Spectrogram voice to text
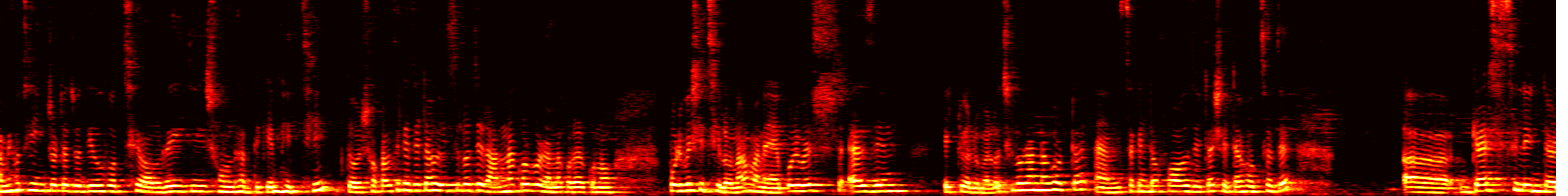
আমি হচ্ছে ইন্ট্রোটা যদিও হচ্ছে অলরেডি সন্ধ্যার দিকে নিচ্ছি। তো সকাল থেকে যেটা হয়েছিল যে রান্না করব, রান্না করার কোনো পরিবেশই ছিল না। মানে পরিবেশ অ্যাজ ইন একটু এলোমেলো ছিল রান্নাঘরটা। অ্যান্ড সেকেন্ড অফ অল যেটা, সেটা হচ্ছে যে গ্যাস সিলিন্ডার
